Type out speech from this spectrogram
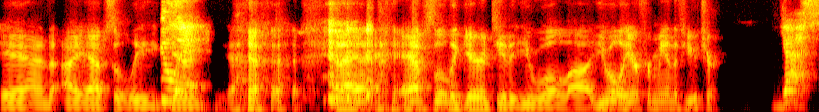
and i absolutely guarantee, and i absolutely guarantee that you will uh, you will hear from me in the future. Yes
